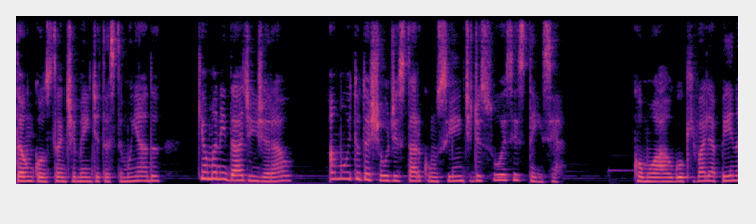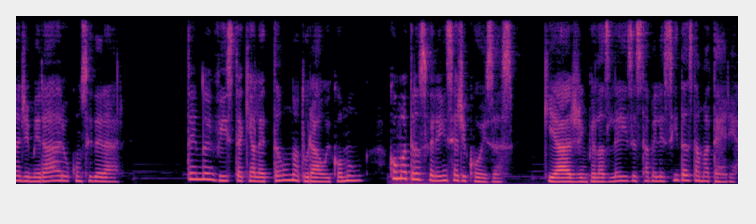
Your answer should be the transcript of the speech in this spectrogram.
tão constantemente testemunhado, que a humanidade em geral há muito deixou de estar consciente de sua existência, como algo que vale a pena admirar ou considerar, tendo em vista que ela é tão natural e comum como a transferência de coisas, que agem pelas leis estabelecidas da matéria.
